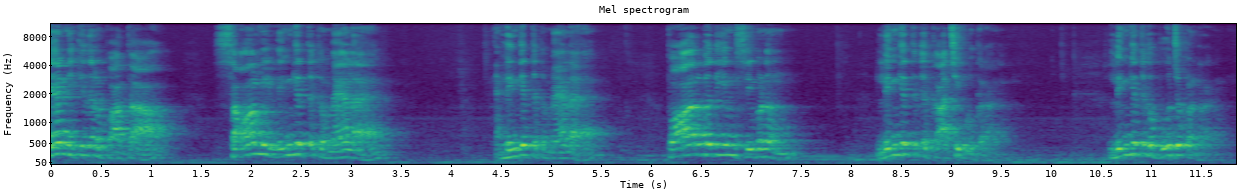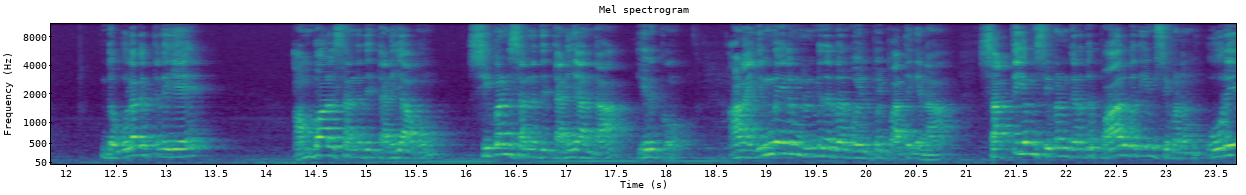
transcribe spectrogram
ஏன் நிற்குதுன்னு பார்த்தா சாமி லிங்கத்துக்கு மேலே லிங்கத்துக்கு மேலே பார்வதியும் சிவனும் லிங்கத்துக்கு காட்சி கொடுக்குறாங்க. லிங்கத்துக்கு பூஜை பண்ணுறாங்க இந்த உலகத்திலேயே அம்பாள் சன்னதி தனியாகவும் சிவன் சன்னதி தனியாக தான் இருக்கும். ஆனால் இன்மையிலும் நிர்மிதர்வர் கோயில் போய் பார்த்தீங்கன்னா சத்தியம் சிவன்கிறது பார்வதியும் சிவனும் ஒரே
